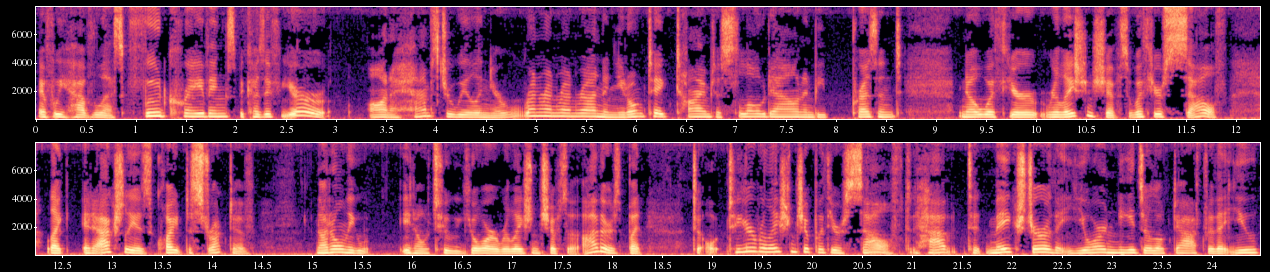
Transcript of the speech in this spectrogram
if we have less food cravings. Because if you're on a hamster wheel and you're run, run, run, run, and you don't take time to slow down and be present, you know, with your relationships, with yourself, like it actually is quite destructive, not only, you know, to your relationships with others, but to, to your relationship with yourself to have to make sure that your needs are looked after that you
